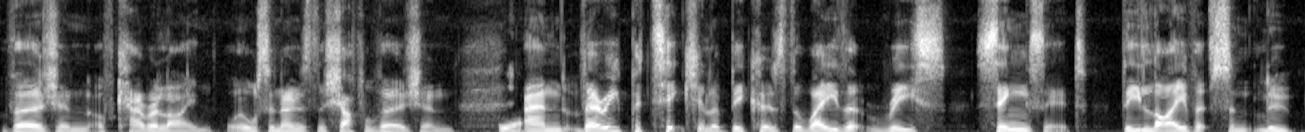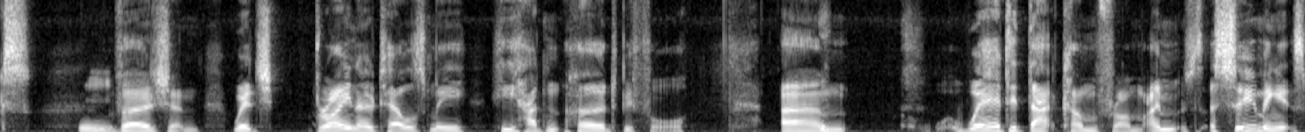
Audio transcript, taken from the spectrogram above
version of Caroline, also known as the shuffle version, yeah. and very particular because the way that Reese sings it, the live at St Luke's mm. version, which Brino tells me he hadn't heard before. Um, where did that come from? I'm assuming it's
